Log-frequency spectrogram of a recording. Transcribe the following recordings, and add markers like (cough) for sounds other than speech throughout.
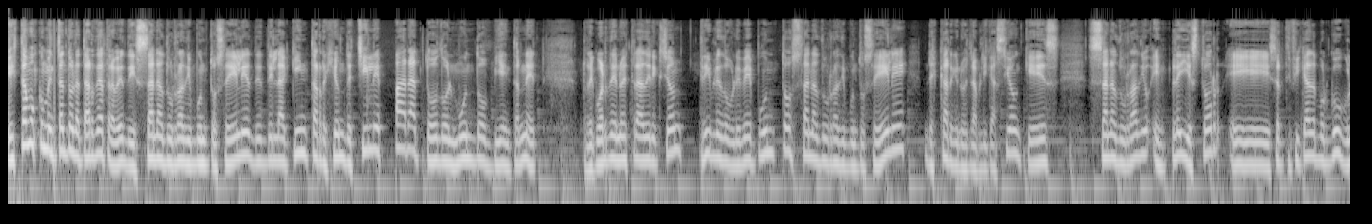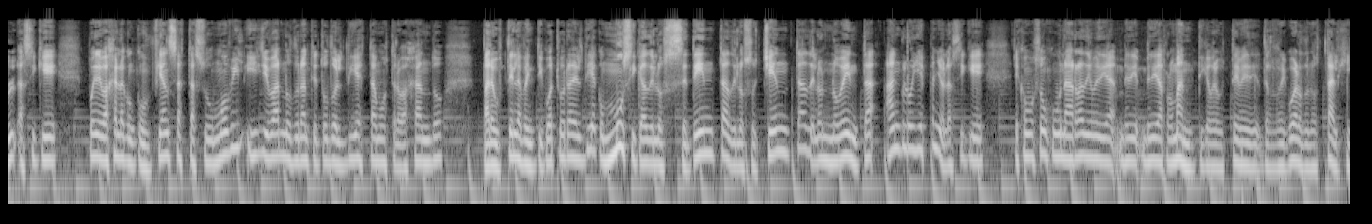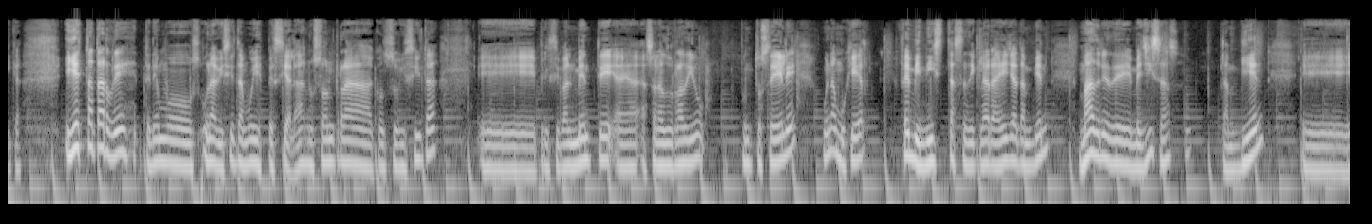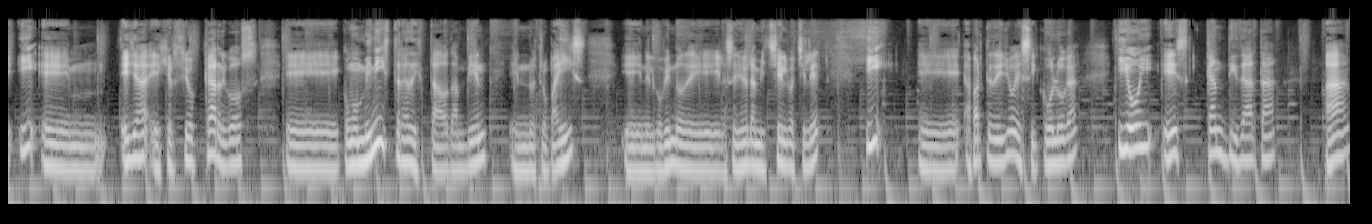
Estamos comentando la tarde a través de sanadurradio.cl desde la quinta región de Chile para todo el mundo vía internet. Recuerde nuestra dirección www.sanadurradio.cl. Descargue nuestra aplicación que es Sanadurradio en Play Store, eh, certificada por Google, así que puede bajarla con confianza hasta su móvil y llevarnos durante todo el día. Estamos trabajando para usted las 24 horas del día con música de los 70, de los 80, de los 90, anglo y español. Así que es como son como una radio media, media, romántica para usted, recuerdo, nostálgica. Y esta tarde tenemos una visita muy especial. Nos honra con su visita, eh, principalmente eh, a Sanadurradio .cl, una mujer feminista, se declara ella también, madre de mellizas también, eh, y em, ella ejerció cargos como ministra de Estado también en nuestro país, en el gobierno de la señora Michelle Bachelet, y aparte de ello es psicóloga y hoy es candidata a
